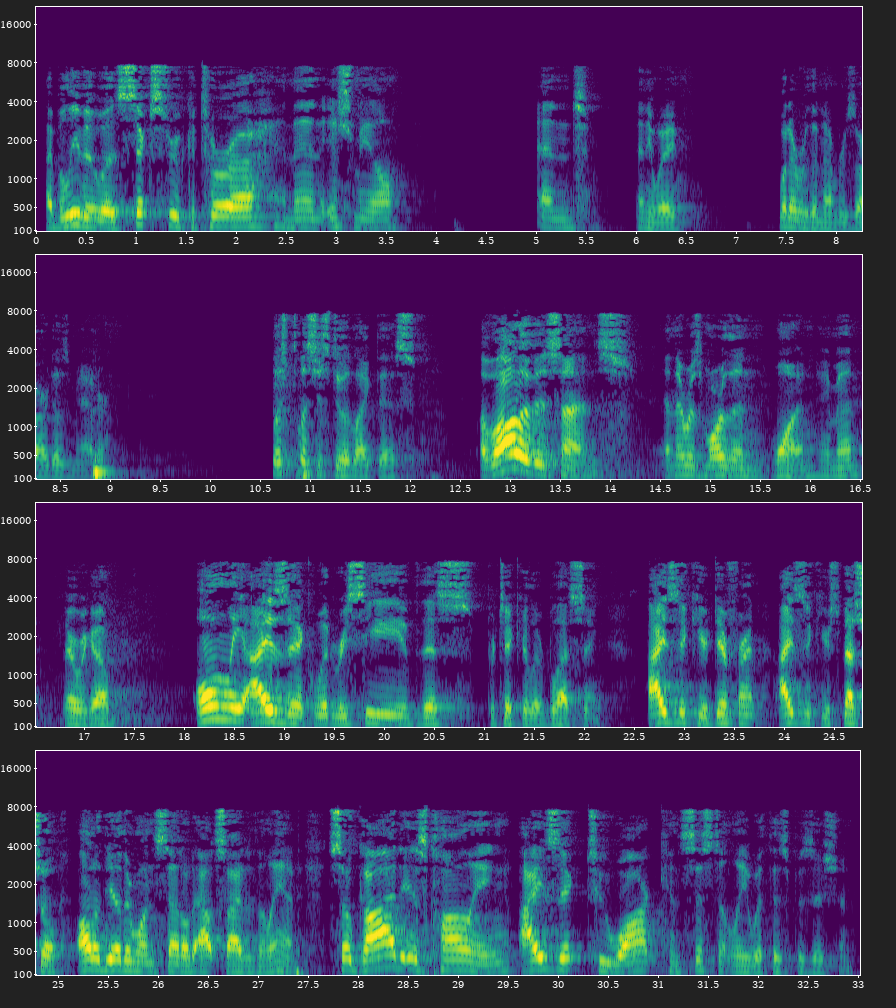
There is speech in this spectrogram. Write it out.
I believe it was six through Keturah and then Ishmael. And anyway, whatever the numbers are, doesn't matter. Let's, let's just do it like this. Of all of his sons, and there was more than one, amen? There we go. Only Isaac would receive this particular blessing. Isaac, you're different. Isaac, you're special. All of the other ones settled outside of the land. So God is calling Isaac to walk consistently with his position.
